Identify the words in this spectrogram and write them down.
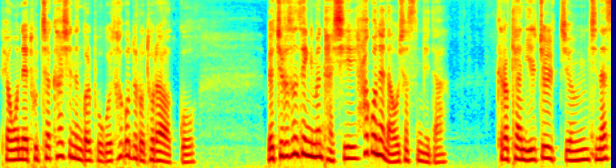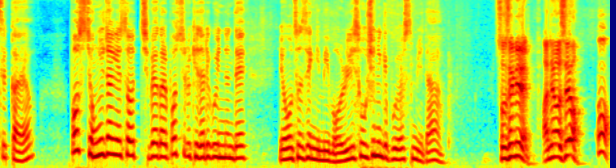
병원에 도착하시는 걸 보고 학원으로 돌아왔고 며칠 후 선생님은 다시 학원에 나오셨습니다. 그렇게 한 일주일쯤 지났을까요? 버스 정류장에서 집에 갈 버스를 기다리고 있는데 영원 선생님이 멀리서 오시는 게 보였습니다. 선생님, 안녕하세요. 어,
